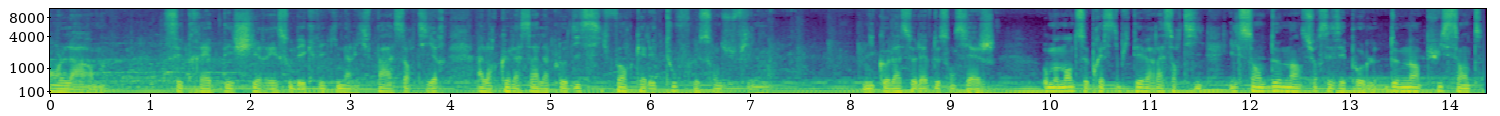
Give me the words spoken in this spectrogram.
en larmes, ses traits déchirés sous des cris qui n'arrivent pas à sortir alors que la salle applaudit si fort qu'elle étouffe le son du film. Nicolas se lève de son siège. Au moment de se précipiter vers la sortie, il sent deux mains sur ses épaules, deux mains puissantes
